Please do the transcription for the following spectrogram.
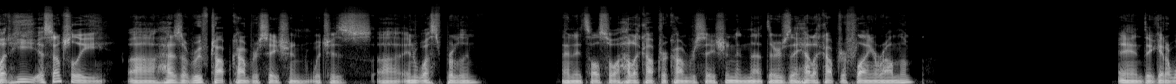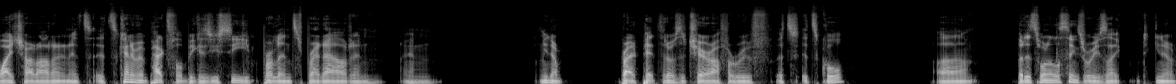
But he essentially uh, has a rooftop conversation, which is uh, in West Berlin. And it's also a helicopter conversation in that there's a helicopter flying around them. And they get a wide shot on it, and it's it's kind of impactful because you see Berlin spread out and and you know Brad Pitt throws a chair off a roof. It's it's cool. Um, but it's one of those things where he's like, you know,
